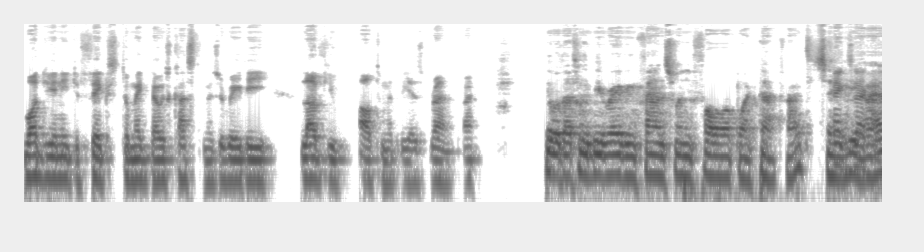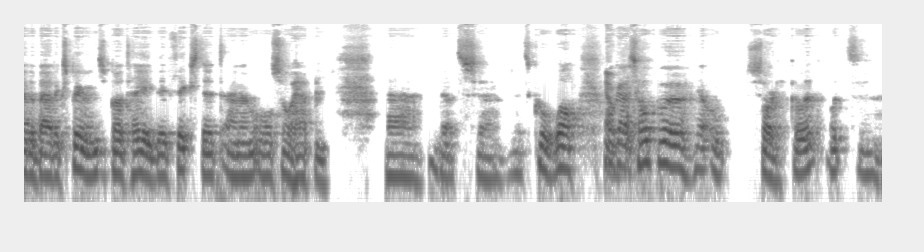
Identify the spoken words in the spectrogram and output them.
what do you need to fix to make those customers really love you ultimately as brand, right? you will definitely be raving fans when you follow up like that, right? Saying, exactly. hey, I had a bad experience, but hey, they fixed it, and I'm also happy. Uh, that's uh, that's cool. Well, well, guys, hope. Uh, yeah, oh, sorry, go ahead. What? Uh,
